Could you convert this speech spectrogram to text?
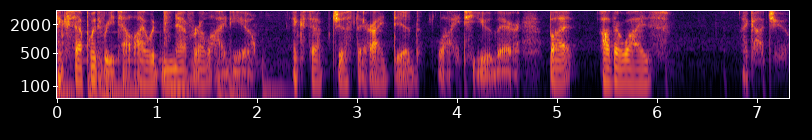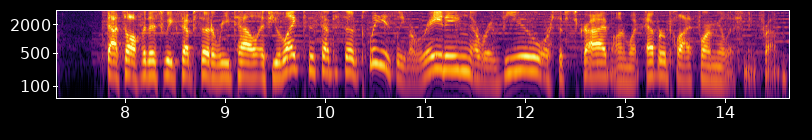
Except with Retell, I would never lie to you. Except just there, I did lie to you there. But otherwise, I got you. That's all for this week's episode of Retell. If you liked this episode, please leave a rating, a review, or subscribe on whatever platform you're listening from.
